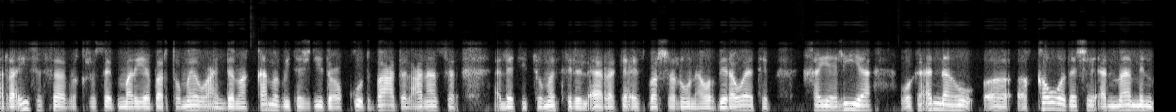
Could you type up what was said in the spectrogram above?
الرئيس السابق جوزيف ماريا بارتوميو عندما قام بتجديد عقود بعض العناصر التي تمثل الآن ركائز برشلونة وبرواتب خيالية وكأنه آه، قوض شيئا ما من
